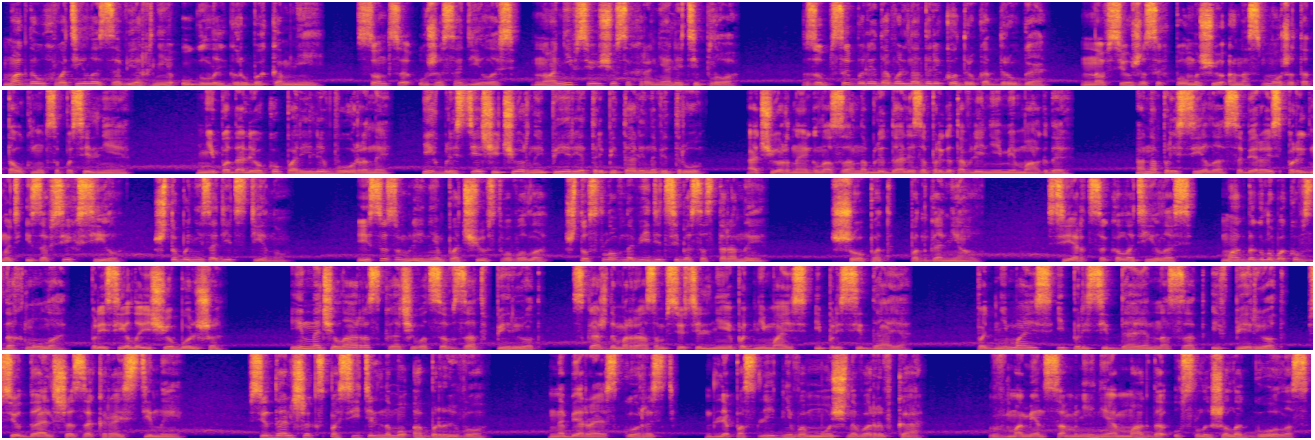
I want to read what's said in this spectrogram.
Магда ухватилась за верхние углы грубых камней. Солнце уже садилось, но они все еще сохраняли тепло. Зубцы были довольно далеко друг от друга, но все же с их помощью она сможет оттолкнуться посильнее. Неподалеку парили вороны, их блестящие черные перья трепетали на ветру, а черные глаза наблюдали за приготовлениями Магды. Она присела, собираясь прыгнуть изо всех сил, чтобы не задеть стену, и с изумлением почувствовала, что словно видит себя со стороны. Шепот подгонял. Сердце колотилось, Магда глубоко вздохнула, присела еще больше и начала раскачиваться взад-вперед, с каждым разом все сильнее поднимаясь и приседая поднимаясь и приседая назад и вперед, все дальше за край стены, все дальше к спасительному обрыву, набирая скорость для последнего мощного рывка. В момент сомнения Магда услышала голос,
